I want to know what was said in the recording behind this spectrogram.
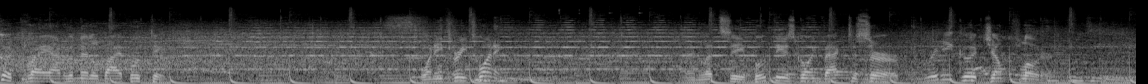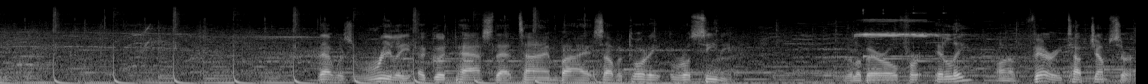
Good play out of the middle by Butti. 23-20. And let's see, Butti is going back to serve. Pretty good jump floater. That was really a good pass that time by Salvatore Rossini. The libero for Italy on a very tough jump serve.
